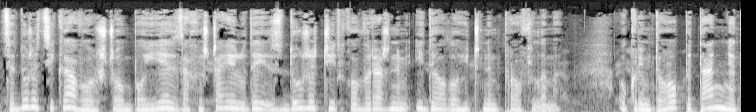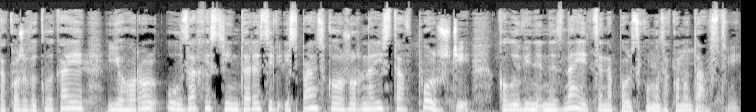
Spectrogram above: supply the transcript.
Це дуже цікаво, що боє захищає людей з дуже чітко вираженим ідеологічним профілем. Окрім того, питання також викликає його роль у захисті інтересів іспанського журналіста в Польщі, коли він не знається на польському законодавстві.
